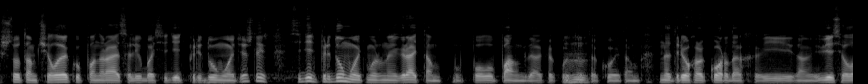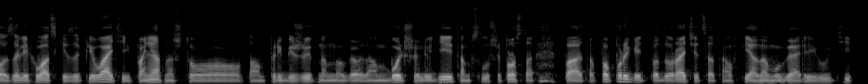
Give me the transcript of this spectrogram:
что там человеку понравится, либо сидеть придумывать. Если сидеть придумывать, можно играть там полупанк, да, какой-то Мгм. такой там на трех аккордах и там весело залихватски запевать, и понятно, что там прибежит намного там больше людей, там слушай, просто по, это, попрыгать, подурачиться там в пьяном угаре и уйти.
